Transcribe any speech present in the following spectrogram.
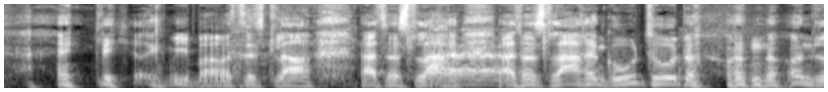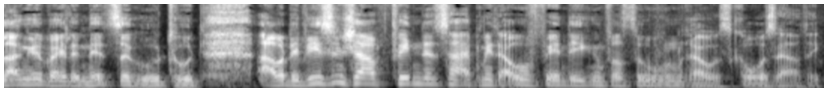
eigentlich irgendwie war uns das klar, dass uns Lachen, dass uns Lachen gut tut und, und Langeweile nicht so gut tut. Aber die Wissenschaft findet es halt mit aufwendigen Versuchen raus. Großartig.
